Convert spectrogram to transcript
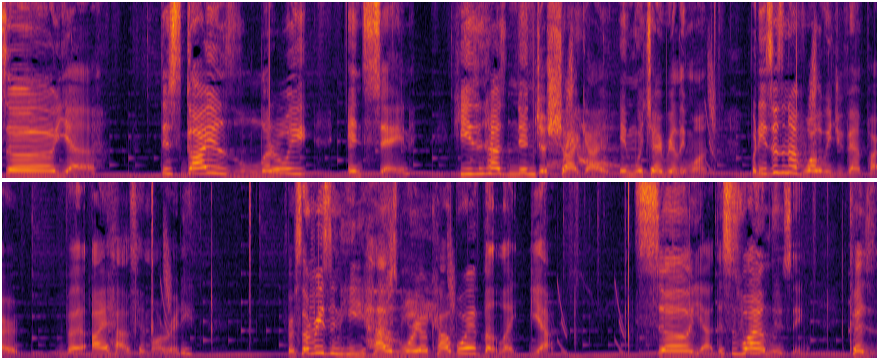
So yeah, this guy is literally insane. He even has Ninja Shy Guy, in which I really want, but he doesn't have Waluigi Vampire. But I have him already. For some reason, he has Wario Cowboy, but like yeah. So yeah, this is why I'm losing because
